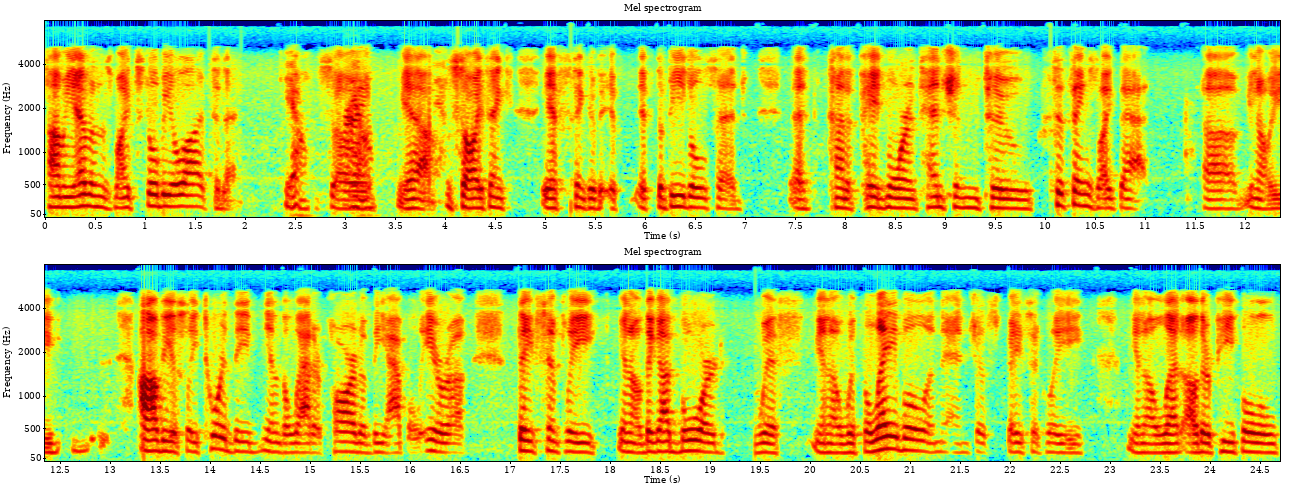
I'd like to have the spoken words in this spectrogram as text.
Tommy Evans might still be alive today. Yeah. So right. yeah. So I think if think of if if the Beatles had had kind of paid more attention to to things like that, uh, you know, obviously toward the you know the latter part of the Apple era, they simply you know they got bored with you know with the label and and just basically you know let other people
